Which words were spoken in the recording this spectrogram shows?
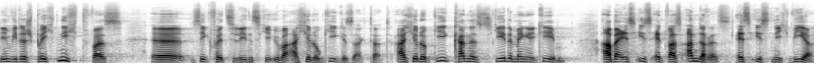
Dem widerspricht nicht, was äh, Siegfried Zielinski über Archäologie gesagt hat. Archäologie kann es jede Menge geben, Aber es ist etwas anderes. Es ist nicht wir,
